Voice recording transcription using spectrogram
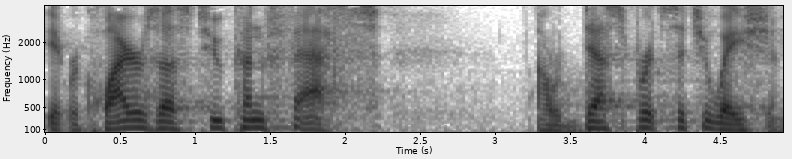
It requires us to confess our desperate situation.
